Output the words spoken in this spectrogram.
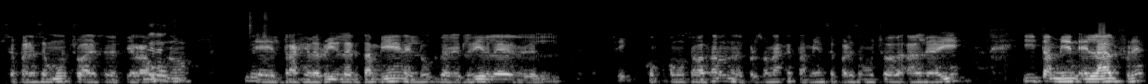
se parece mucho a ese de Tierra 1. El traje de Riddler también, el look de Riddler, el, sí, como, se basaron en el personaje también se parece mucho al de ahí. Y también el Alfred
